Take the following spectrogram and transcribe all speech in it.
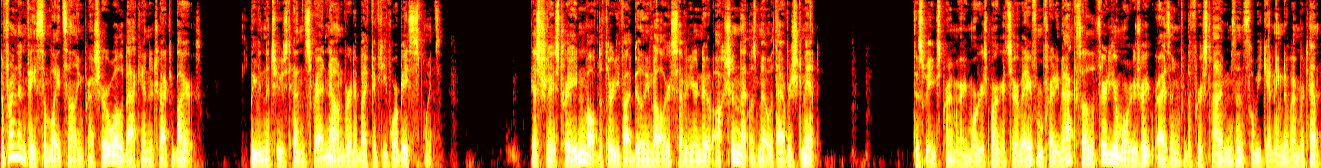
The front end faced some light selling pressure while the back end attracted buyers, leaving the 2's 10 spread now inverted by 54 basis points. Yesterday's trade involved a $35 billion seven year note auction that was met with average demand. This week's primary mortgage market survey from Freddie Mac saw the 30 year mortgage rate rising for the first time since the week ending November 10th.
